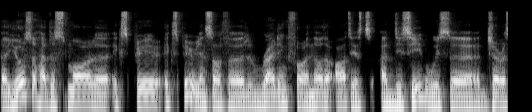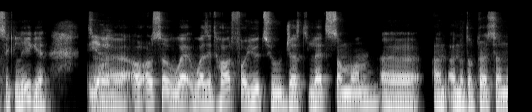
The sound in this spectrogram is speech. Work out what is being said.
Uh, you also had a small uh, exper- experience of uh, writing for another artist at DC with uh, Jurassic League. So, yeah. Uh, also, was it hard for you to just let someone, uh, another person,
